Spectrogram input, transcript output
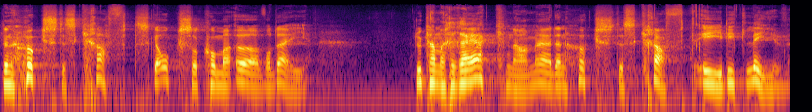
Den högstes kraft ska också komma över dig. Du kan räkna med den högstes kraft i ditt liv.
